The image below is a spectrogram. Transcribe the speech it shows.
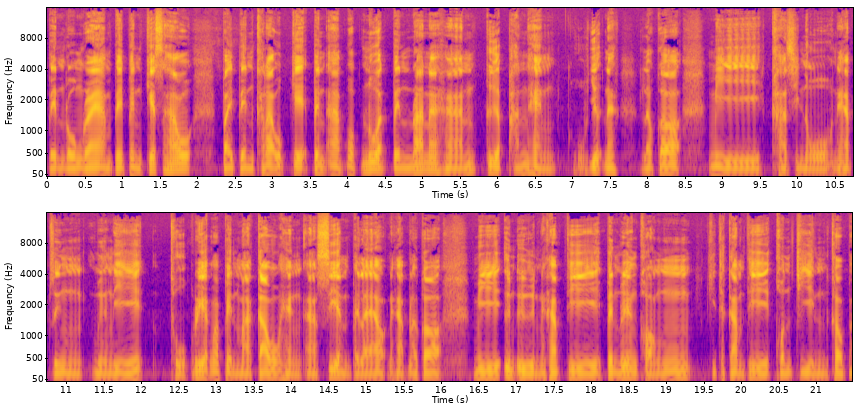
เป็นโรงแรม ไปเป็นเกสเฮาส์ไปเป็นคาราโอเกะเป็นอาบอบนวด เป็นร้านอาหารเกือบพันแห่ง โอ้โหเยอะนะ แล้วก็มีคาสิโนนะครับ ซึ่งเมืองนี้ถูกเรียกว่าเป็นมาเก๊าแห่งอาเซียนไปแล้วนะครับ แล้วก็มีอื่นๆนะครับที่เป็นเรื่องของกิจกรรมที่คนจีนเข้าไป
